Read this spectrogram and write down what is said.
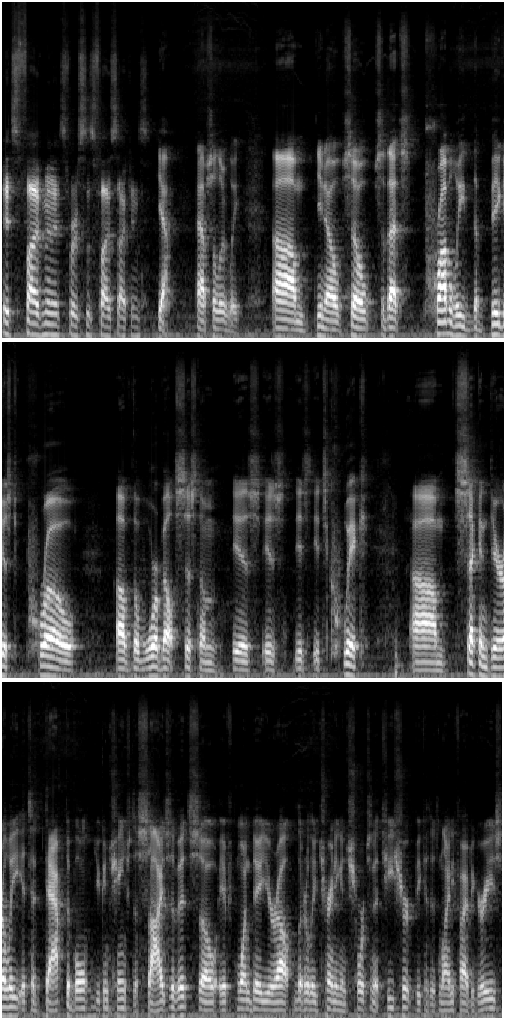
it's five minutes versus five seconds. Yeah, absolutely. Um, you know, so so that's probably the biggest pro of the war belt system is is is it's quick. Um, secondarily, it's adaptable. You can change the size of it. So if one day you're out literally training in shorts and a t-shirt because it's 95 degrees,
